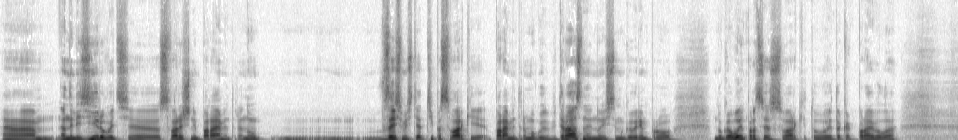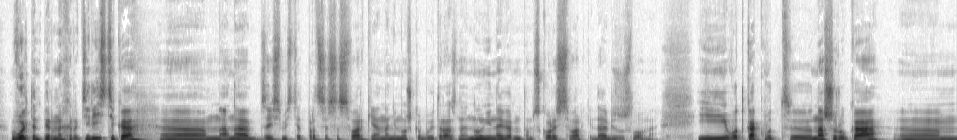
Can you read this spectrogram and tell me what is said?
анализировать э, сварочные параметры. Ну, в зависимости от типа сварки параметры могут быть разные, но если мы говорим про дуговой процесс сварки, то это, как правило, Вольтамперная характеристика, э, она в зависимости от процесса сварки, она немножко будет разная. Ну и, наверное, там скорость сварки, да, безусловно. И вот как вот э, наша рука э,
